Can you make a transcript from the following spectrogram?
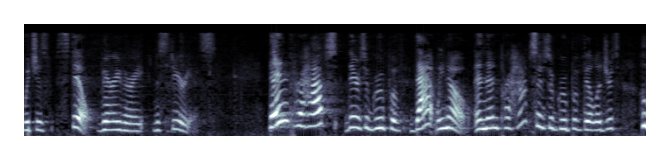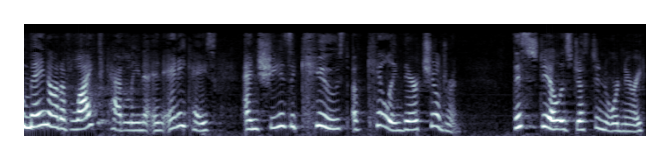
which is still very, very mysterious. Then perhaps there's a group of, that we know, and then perhaps there's a group of villagers who may not have liked Catalina in any case and she is accused of killing their children. This still is just an ordinary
